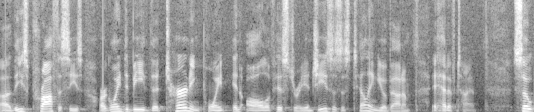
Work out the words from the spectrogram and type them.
uh, these prophecies are going to be the turning point in all of history, and Jesus is telling you about them ahead of time. So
